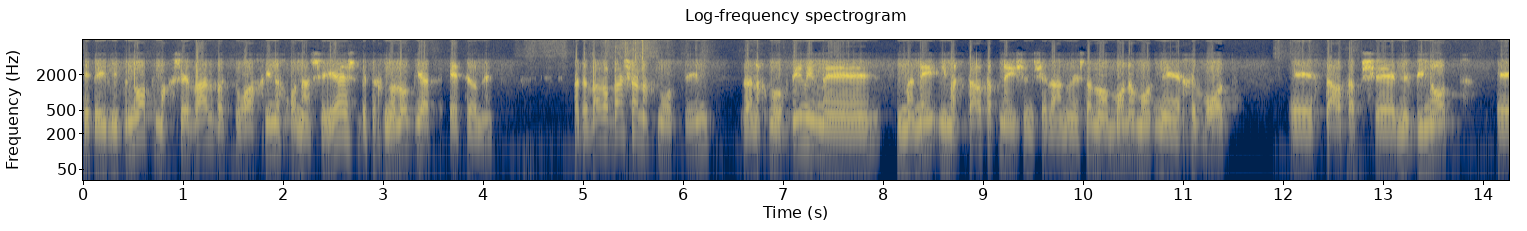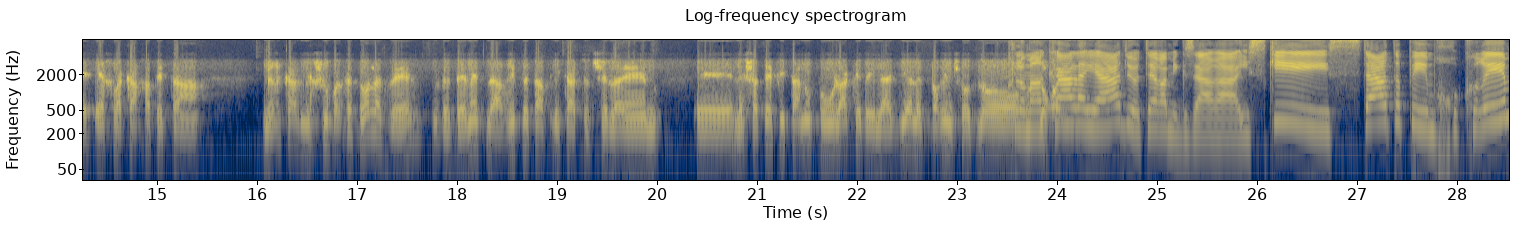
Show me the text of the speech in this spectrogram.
כדי לבנות מחשב על בצורה הכי נכונה שיש, בטכנולוגיית אתרנט. הדבר הבא שאנחנו עושים, זה אנחנו עובדים עם, אה, עם, עם ה start-up nation שלנו, יש לנו המון המון אה, חברות סטארט-אפ שמבינות אה, איך לקחת את המרכז מחשוב הגדול הזה ובאמת להריץ את האפליקציות שלהם, אה, לשתף איתנו פעולה כדי להגיע לדברים שעוד לא... כלומר, לא קהל היעד הוא יותר המגזר העסקי, סטארט-אפים, חוקרים,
